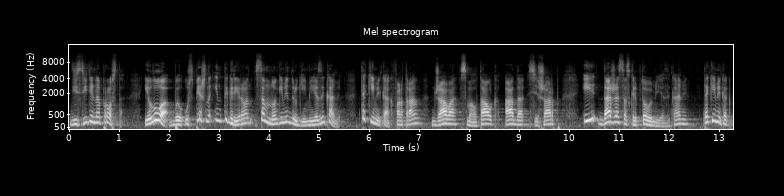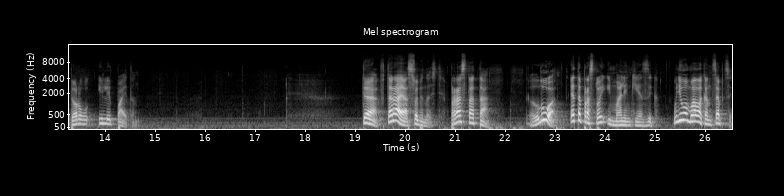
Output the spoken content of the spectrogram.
действительно просто, и Lua был успешно интегрирован со многими другими языками, такими как Fortran, Java, Smalltalk, Ada, C-Sharp и даже со скриптовыми языками, такими как Perl или Python. Так, вторая особенность – простота. Lua – это простой и маленький язык. У него мало концепций,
